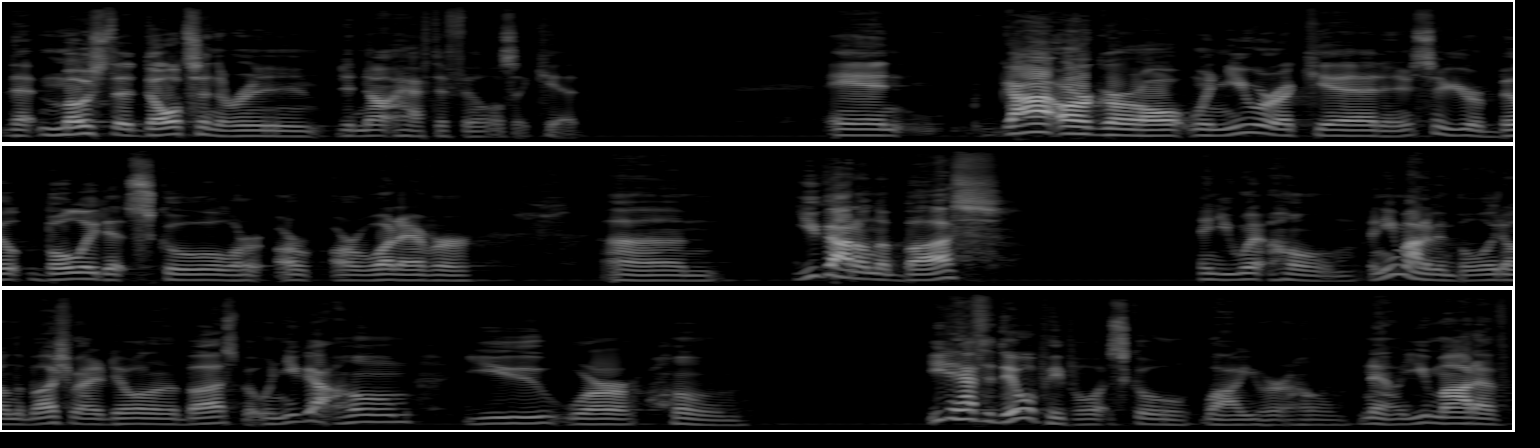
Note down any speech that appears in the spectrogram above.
that most adults in the room did not have to feel as a kid. And guy or girl, when you were a kid, and so you were bullied at school or, or, or whatever, um, you got on the bus and you went home. And you might have been bullied on the bus, you might have dealt on the bus, but when you got home, you were home. You didn't have to deal with people at school while you were at home. Now, you might have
